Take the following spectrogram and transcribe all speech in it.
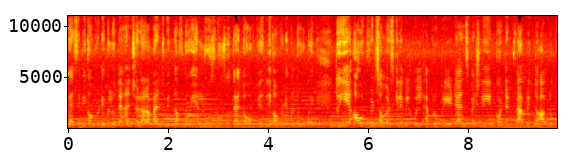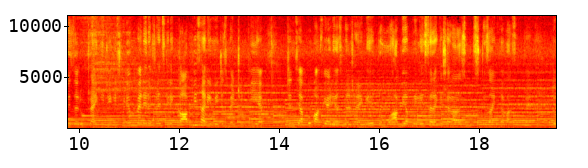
वैसे भी कंफर्टेबल होता है। एंड शरारा पैंट्स भी इतना फ्लोई एंड लूज़ लूज़ होता है तो ऑब्वियसली कंफर्टेबल तो हो ही तो ये आउटफिट समर्स के लिए बिल्कुल अप्रोप्रिएट है। And specially in cotton fabric तो आप लोग भी ज़रूर ट्राई कीजिए। इस वीडियो में मैंने रेफरेंस के लिए काफ़ी सारी इमेजेस मैंशन की है, जिनसे आपको काफ़ी आइडियाज़ मिल जाएँगे। तो आप भी अपने लिए इस तरह के शरारा सूट्स डिज़ाइन करवा सकते हैं। तो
